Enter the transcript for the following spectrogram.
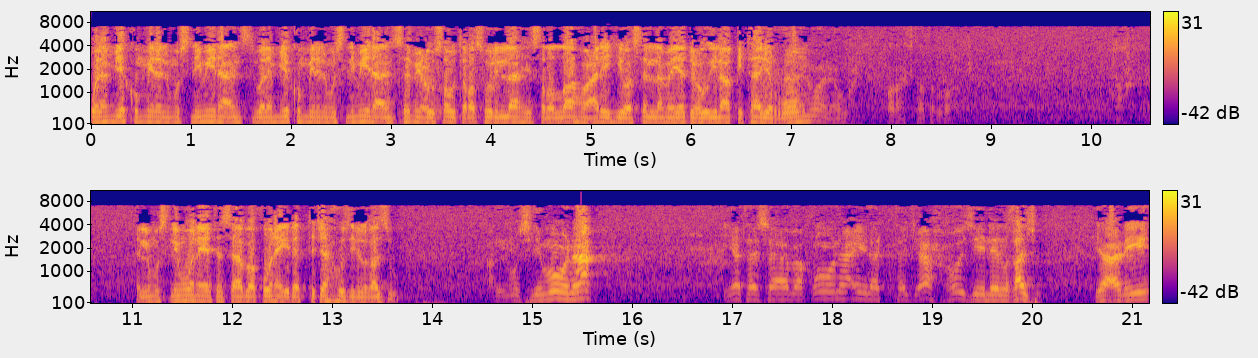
ولم يكن من المسلمين أن ولم يكن من المسلمين أن سمعوا صوت رسول الله صلى الله عليه وسلم يدعو إلى قتال الروم. المسلمون يتسابقون إلى التجهز للغزو. المسلمون يتسابقون إلى التجهز للغزو. يعني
